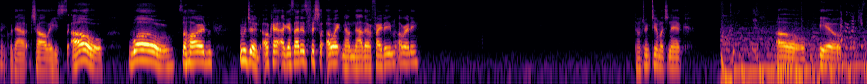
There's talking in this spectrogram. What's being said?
Like without Charlie, he's oh, whoa, so hard. Imogen. Okay, I guess that is officially. Oh wait, no, now they're fighting already. Don't drink too much, Nick. Oh, ew. Everyone kisses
